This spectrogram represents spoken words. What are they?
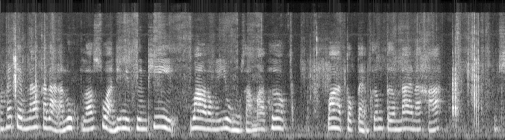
ำให้เต็มหน้ากระดาษนะลูก แล้วส่วนที่มีพื้นที่ว่างตรงนี้อยู่หนูสามารถเพิ่มวาดตกแต่งเพิ่มเติมได้นะคะ โอเค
